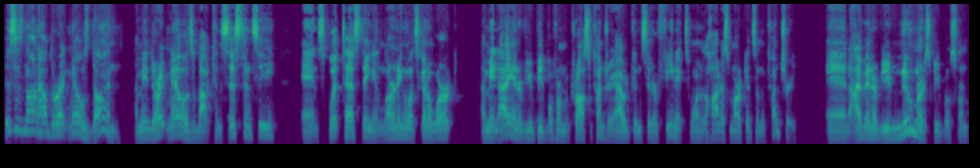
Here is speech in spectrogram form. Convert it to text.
This is not how direct mail is done. I mean, direct mail is about consistency and split testing and learning what's going to work. I mean, I interview people from across the country. I would consider Phoenix one of the hottest markets in the country. And I've interviewed numerous people from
